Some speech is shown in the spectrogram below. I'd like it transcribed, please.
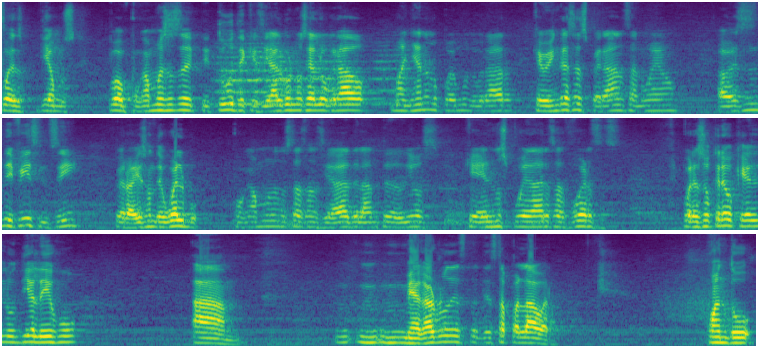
Pues, digamos, pongamos esa actitud de que si algo no se ha logrado, mañana lo podemos lograr, que venga esa esperanza nueva. A veces es difícil, sí, pero ahí es donde vuelvo. Pongámonos nuestras ansiedades delante de Dios, que Él nos puede dar esas fuerzas. Por eso creo que Él un día le dijo, ah, me agarro de esta, de esta palabra, cuando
